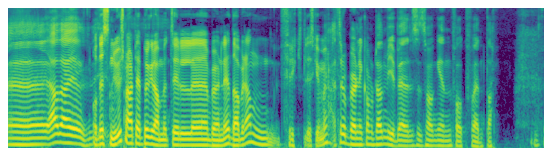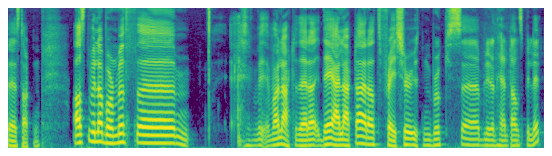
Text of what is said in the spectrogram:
Eh, ja, det er Og det snur snart det programmet til eh, Burnley. Da blir han fryktelig skummel. Jeg tror Burnley kommer til å ha en mye bedre sesong enn folk forventa ved starten. Aston Villa Bournemouth uh, Hva lærte dere? Det jeg lærte, er at Frazier uten Brooks uh, blir en helt annen spiller.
